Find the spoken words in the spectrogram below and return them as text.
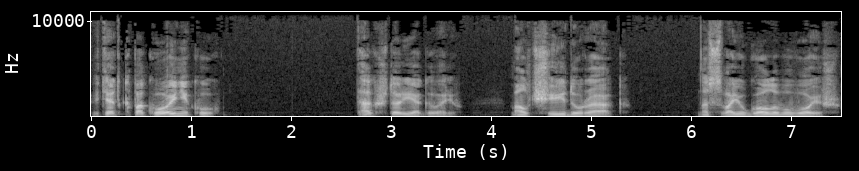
Ведь это к покойнику. Так что ли я говорю? Молчи, дурак!» На свою голову воешь.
